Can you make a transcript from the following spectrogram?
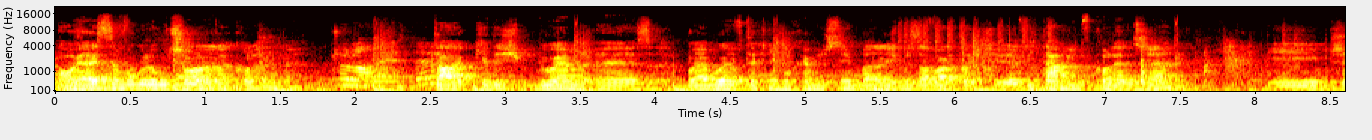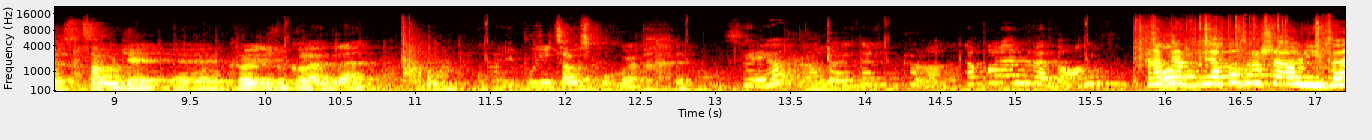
na... O, ja jestem w ogóle uczulony na kolendrę. Czulony jesteś? Tak, kiedyś byłem, y, z- bo ja byłem w techniku chemicznym, badaliśmy zawartość y, witamin w kolendrze i przez cały dzień y, kroiliśmy kolendrę i później cały spuchłem. Serio? No to jesteś czulony. To kolendrę don. Teraz ja, ja poproszę oliwę.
